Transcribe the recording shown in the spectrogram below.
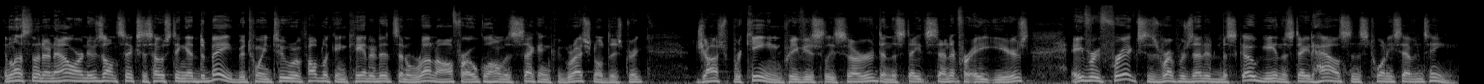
In less than an hour, News on 6 is hosting a debate between two Republican candidates in a runoff for Oklahoma's 2nd Congressional District. Josh Brecheen previously served in the state Senate for eight years. Avery Frix has represented Muskogee in the state House since 2017.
